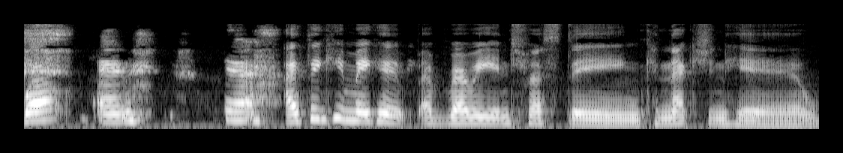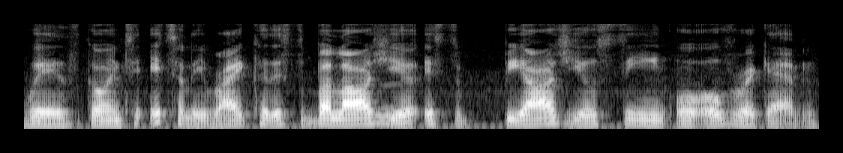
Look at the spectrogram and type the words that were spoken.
Well, and yeah, I think you make a, a very interesting connection here with going to Italy, right? Because it's the Bellagio, mm-hmm. it's the Biagio scene all over again,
